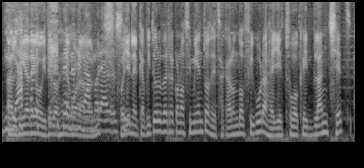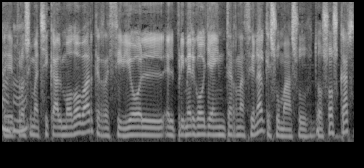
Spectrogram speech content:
día, de hoy de los enamorados. Oye, en el capítulo de reconocimientos destacaron dos figuras. Allí estuvo Kate Blanchett, eh, próxima chica Almodóvar, que recibió el, primer Goya internacional, que suma sus dos Oscars.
